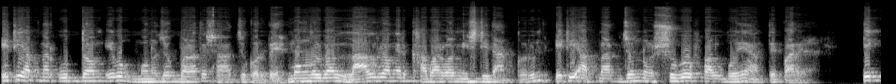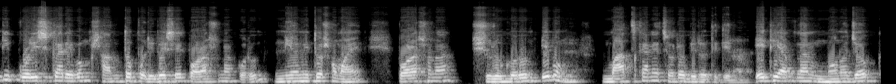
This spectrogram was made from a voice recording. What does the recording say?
এটি আপনার উদ্যম এবং মনোযোগ বাড়াতে সাহায্য করবে। মঙ্গলবার লাল রঙের খাবার বা মিষ্টি দান করুন। এটি আপনার জন্য শুভ ফল বয়ে আনতে পারে। একটি পরিষ্কার এবং শান্ত পরিবেশে পড়াশোনা করুন। নিয়মিত সময়ে পড়াশোনা শুরু করুন এবং মাঝখানে ছোট বিরতি দিন। এটি আপনার মনোযোগ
